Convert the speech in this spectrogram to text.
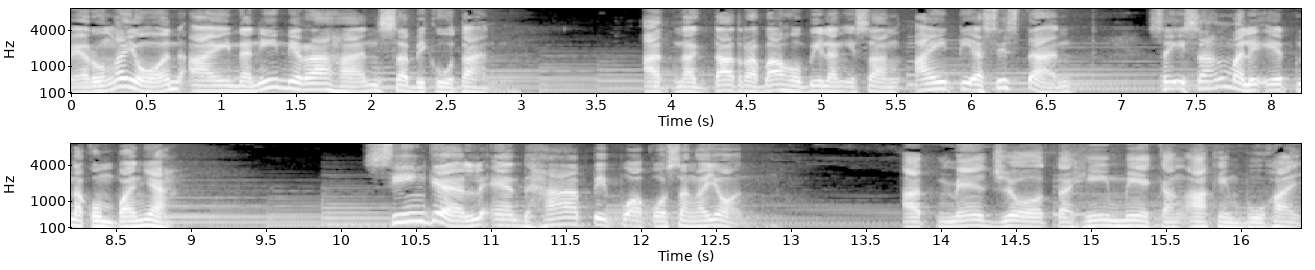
Pero ngayon ay naninirahan sa Bikutan. At nagtatrabaho bilang isang IT assistant sa isang maliit na kumpanya. Single and happy po ako sa ngayon. At medyo tahimik ang aking buhay.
